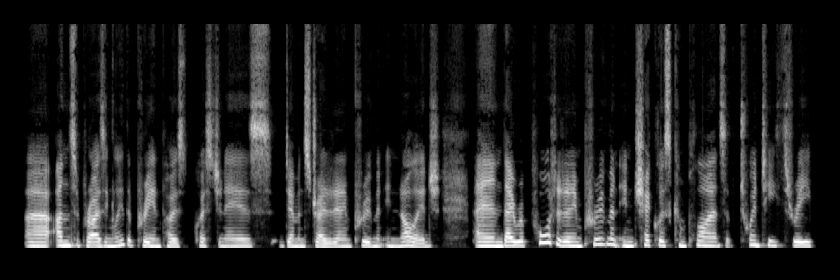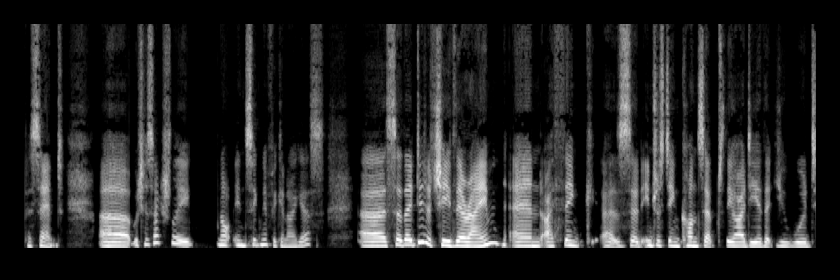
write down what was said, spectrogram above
Uh, unsurprisingly, the pre and post questionnaires demonstrated an improvement in knowledge, and they reported an improvement in checklist compliance of 23%, uh, which is actually not insignificant, I guess. Uh, so they did achieve their aim. And I think, as an interesting concept, the idea that you would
